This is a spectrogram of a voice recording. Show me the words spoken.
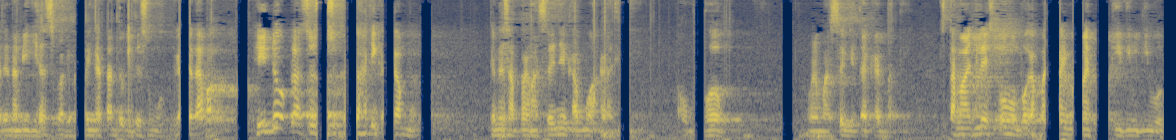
pada nabi kita sebagai peringatan untuk kita semua. Dia kata apa? Hiduplah sesuka hati kamu. Kena sampai masanya kamu akan mati. Apa sampai masa kita akan mati. Setengah majlis pun beberapa mati tiba-tiba?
